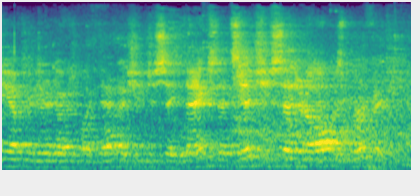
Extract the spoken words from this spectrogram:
Any after an introduction like that, I should just say thanks, that's it, she said it all, it's perfect.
